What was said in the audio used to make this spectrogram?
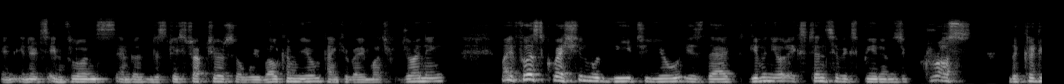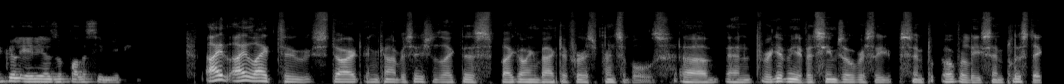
in, in its influence and the industry structure. So we welcome you. Thank you very much for joining. My first question would be to you is that given your extensive experience across the critical areas of policymaking, I, I like to start in conversations like this by going back to first principles. Uh, and forgive me if it seems overly, overly simplistic,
